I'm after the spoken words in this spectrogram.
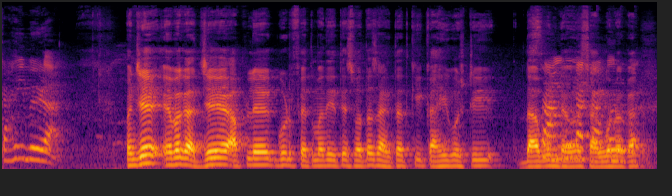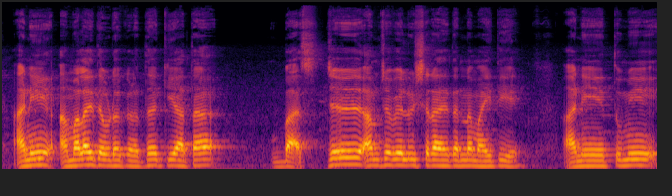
काही वेळा. म्हणजे हे बघा जे आपले गुड फेथमध्ये ते स्वतः सांगतात की काही गोष्टी दाबून ठेवा सांगू नका. आणि आम्हालाही तेवढं कळतं की आता बस जे आमचे वेलविशर आहे त्यांना माहिती आहे. आणि तुम्ही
